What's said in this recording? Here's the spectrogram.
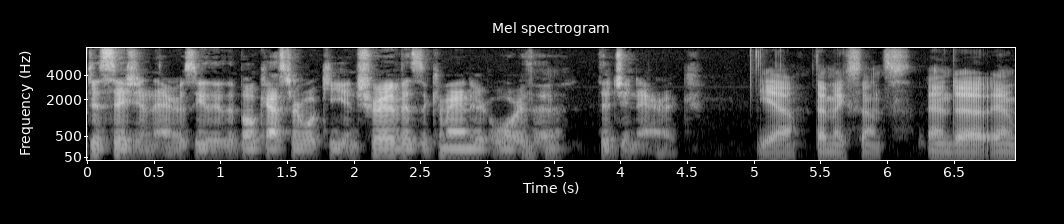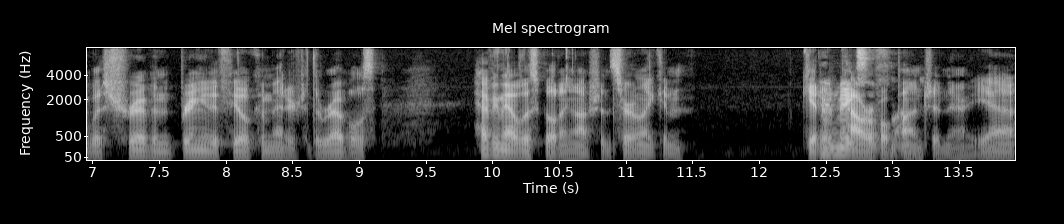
decision there. It was either the bowcaster Wookiee and Shriv as the commander or the Mhm. the generic. Yeah, that makes sense. And uh, and with Shriv and bringing the field commander to the rebels, having that list building option certainly can get It a powerful punch in there. Yeah,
